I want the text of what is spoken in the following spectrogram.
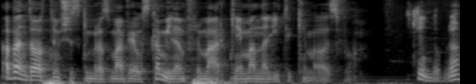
A będę o tym wszystkim rozmawiał z Kamilem Frymarkiem, analitykiem OSW. Dzień dobry.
